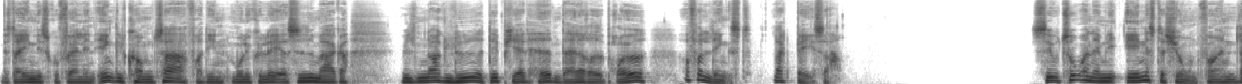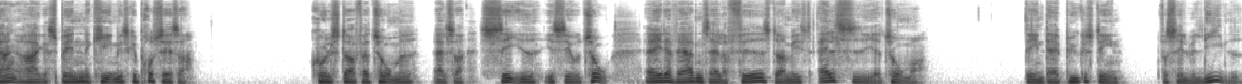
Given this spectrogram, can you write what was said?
Hvis der egentlig skulle falde en enkelt kommentar fra din molekylære sidemarker, ville den nok lyde, at det pjat havde den da allerede prøvet og for længst lagt bag sig. CO2 er nemlig endestation for en lang række spændende kemiske processer. Kulstofatomet, altså C'et i CO2, er et af verdens allerfedeste og mest alsidige atomer. Det er endda byggesten for selve livet.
